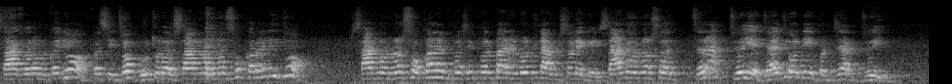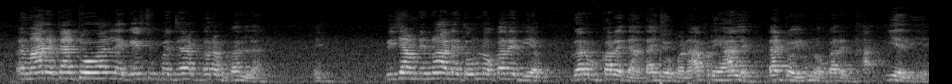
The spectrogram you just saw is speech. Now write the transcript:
સા ગરમ કર્યો, પછી જો ઘૂંટડો સાનો શું કરી લીધો સાનો નસો કરે ને પછી પરબારે રોટલા સડે ગઈ. સાનો નસો જરાક જોઈએ, જાજો નહીં, પણ જરાક જોઈએ. મારે ટાઢો લે, ગેસ ઉપર જરાક ગરમ કરી લે. બીજાને ન હાલે તો ઊનો કરી દે, ગરમ કરે ત્યાં તાજો પણ આપણે હાલે. ટાઢો ઊનો કરે પીએ લઈએ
